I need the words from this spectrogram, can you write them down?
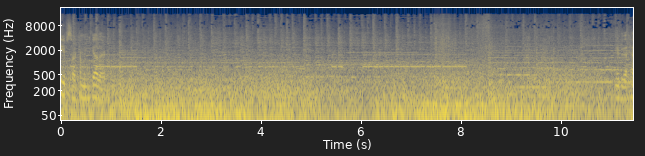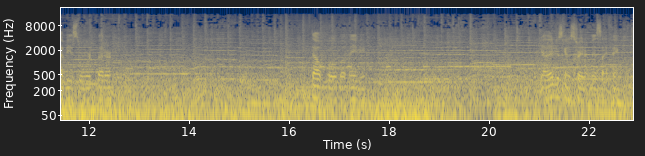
Motifs are coming together. Maybe the heaviest will work better. Doubtful, but maybe. Yeah, they're just gonna straight up miss, I think.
